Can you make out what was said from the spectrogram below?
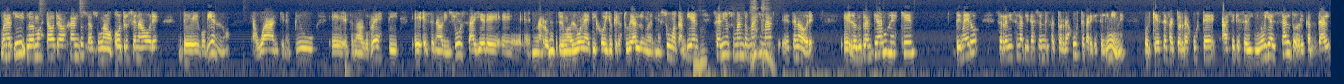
Bueno, aquí lo hemos estado trabajando, se han sumado otros senadores de gobierno, Aguán, Kenen Piu, eh, el senador Durresti, eh, el senador Insulza, ayer en una reunión que tuvimos el lunes dijo yo quiero estudiarlo y me, sumo también. Se han ido sumando más y más senadores. lo que planteamos es que, primero, se revise la aplicación del factor de ajuste para que se elimine, porque ese factor de ajuste hace que se disminuya el saldo del capital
